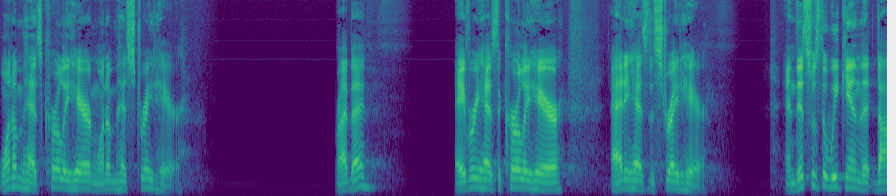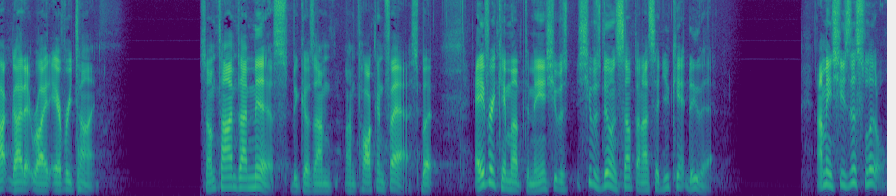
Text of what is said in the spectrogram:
one of them has curly hair and one of them has straight hair. Right, babe? Avery has the curly hair, Addie has the straight hair. And this was the weekend that Doc got it right every time. Sometimes I miss because I'm, I'm talking fast, but Avery came up to me and she was she was doing something. I said, "You can't do that." I mean, she's this little,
